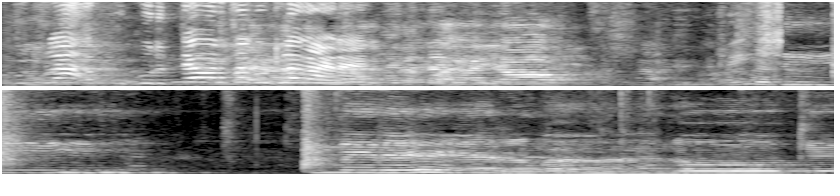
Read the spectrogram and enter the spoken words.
कुठला? कुर्त्यावरचं कुठलं गाणं आहे? मेरे अरमानों के।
